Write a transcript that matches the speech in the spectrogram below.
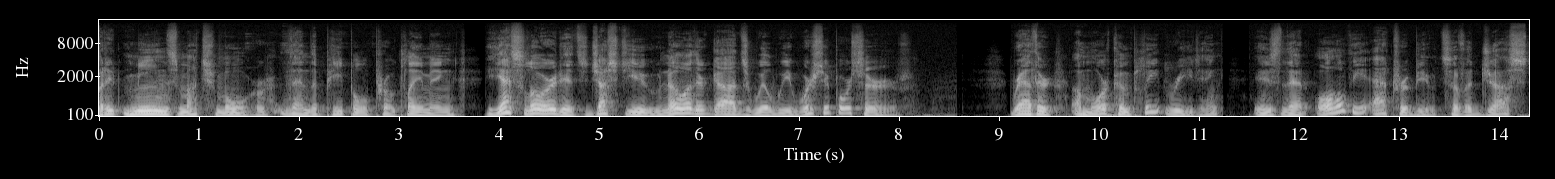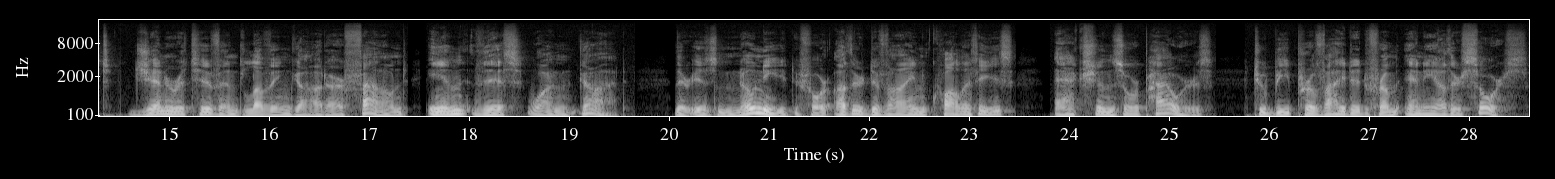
but it means much more than the people proclaiming, Yes, Lord, it's just you. No other gods will we worship or serve. Rather, a more complete reading is that all the attributes of a just, generative, and loving God are found in this one God. There is no need for other divine qualities, actions, or powers to be provided from any other source.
